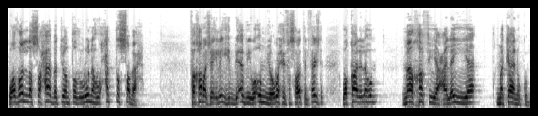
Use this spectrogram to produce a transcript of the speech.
وظل الصحابة ينتظرونه حتى الصباح. فخرج إليهم بأبي وأمي وروحي في صلاة الفجر وقال لهم ما خفي علي مكانكم.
